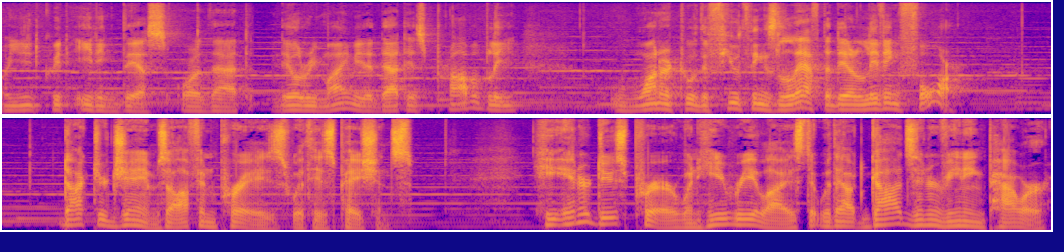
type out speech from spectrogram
or you need to quit eating this or that, they'll remind me that that is probably one or two of the few things left that they're living for. Dr. James often prays with his patients. He introduced prayer when he realized that without God's intervening power,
